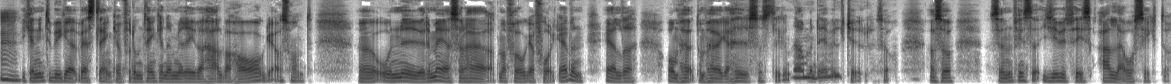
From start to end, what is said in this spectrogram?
Mm. Vi kan inte bygga Västlänken för de tänker nämligen riva halva Haga och sånt. Eh, och nu är det mer så här att man frågar folk, även äldre, om de höga husen. Så tycker de, men det är väl kul. Så. Alltså, sen finns det givetvis alla åsikter.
